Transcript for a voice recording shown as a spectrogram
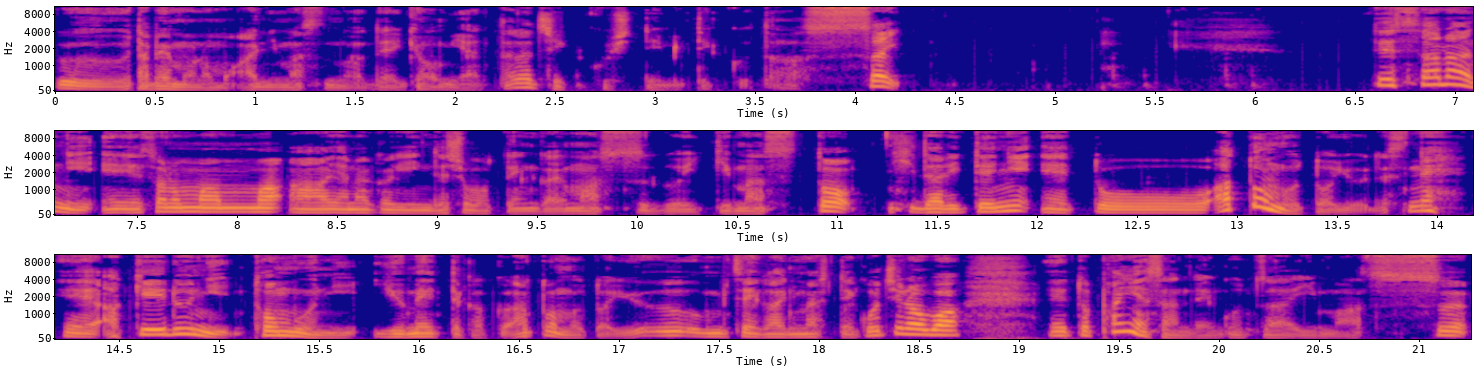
食べ物もありますので、興味あったらチェックしてみてください。で、さらに、えー、そのまんま、あ谷中銀座商店街まっすぐ行きますと、左手に、えっ、ー、と、アトムというですね、えー、開けるに、トムに、夢って書くアトムというお店がありまして、こちらは、えっ、と、パン屋さんでございます。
